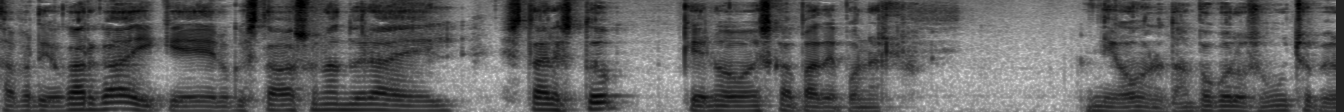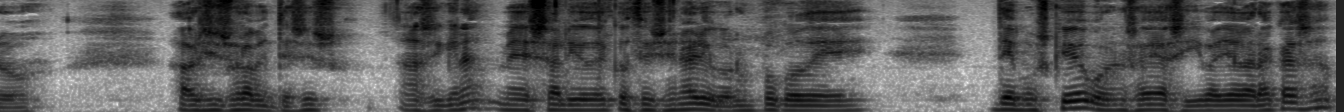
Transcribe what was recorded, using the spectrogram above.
Ha perdido carga y que lo que estaba sonando era el Start Stop que no es capaz de ponerlo. Digo, bueno, tampoco lo uso mucho, pero a ver si solamente es eso. Así que nada, me he salido del concesionario con un poco de, de mosqueo, porque no sabía si iba a llegar a casa.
